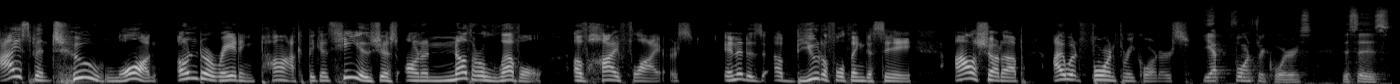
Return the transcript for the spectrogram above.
I spent too long underrating Pac because he is just on another level of high flyers. And it is a beautiful thing to see. I'll shut up. I went four and three quarters. Yep, four and three quarters. This is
